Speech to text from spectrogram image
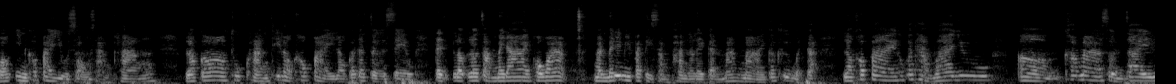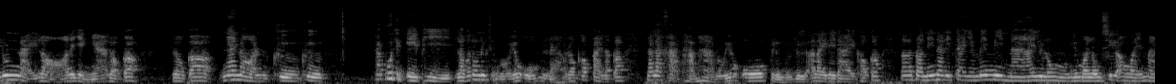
walk in เข้าไปอยู่สองสามครั้ง แล้วก็ทุกครั้งที่เราเข้าไปเราก็จะเจอเซลล์ แต่เราเราจำไม่ได้ เพราะว่ามันไม่ได้มีปฏิสัมพันธ์อะไรกันมากมาย ก็คือเหมือนกับเราเข้าไปเขาก็ถามว่ายูเอ่อเข้ามาสนใจรุ่นไหนหรออะไรอย่างเงี้ย เราก็เราก็แน่นอนคือคือถ้าพูดถึง AP เราก็ต้องนึกถึง Royal Oak อยู่แล้ว เราเข้าไปแล้วก็นั่นแหละค่ะถามหา Royal Oak หรือหรืออะไรใดๆเขาก็ตอนนี้นาฬิกายังไม่มีนะอยู่ลงอยู่มาลงชื่อเอาไว้ไหม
